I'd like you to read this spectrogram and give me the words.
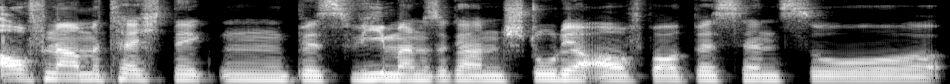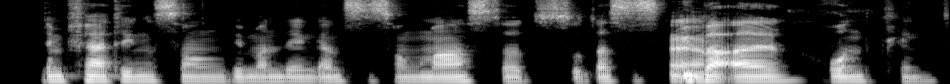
Aufnahmetechniken bis wie man sogar ein Studio aufbaut, bis hin zu dem fertigen Song, wie man den ganzen Song mastert, so dass es Ja. überall rund klingt.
